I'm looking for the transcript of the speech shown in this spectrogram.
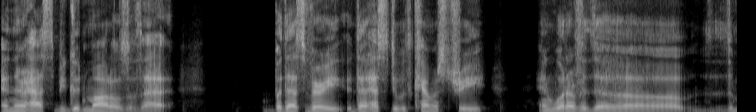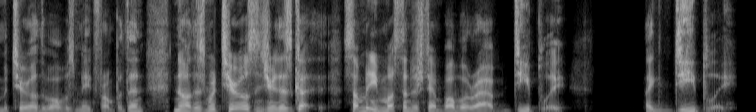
and there has to be good models of that. But that's very that has to do with chemistry and whatever the the material the bubble is made from. But then no, there's materials engineering. There's got somebody must understand bubble wrap deeply, like deeply.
